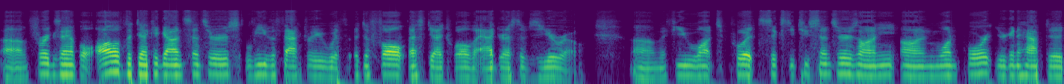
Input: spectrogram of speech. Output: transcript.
Um, for example, all of the Decagon sensors leave the factory with a default SDI-12 address of 0. Um, if you want to put 62 sensors on, e on one port, you're going to have to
